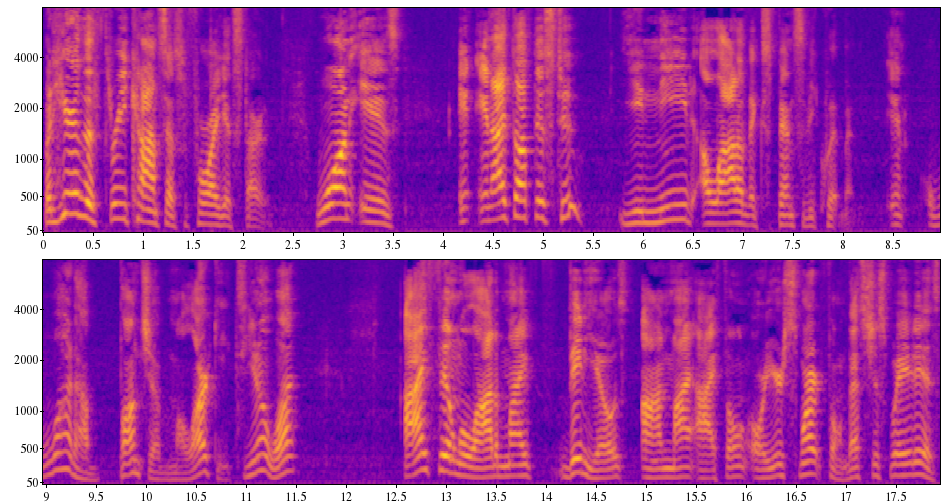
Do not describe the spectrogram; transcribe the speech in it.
But here are the three concepts before I get started. One is, and I thought this too, you need a lot of expensive equipment. And what a bunch of malarkey. You know what? I film a lot of my videos on my iPhone or your smartphone. That's just the way it is.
